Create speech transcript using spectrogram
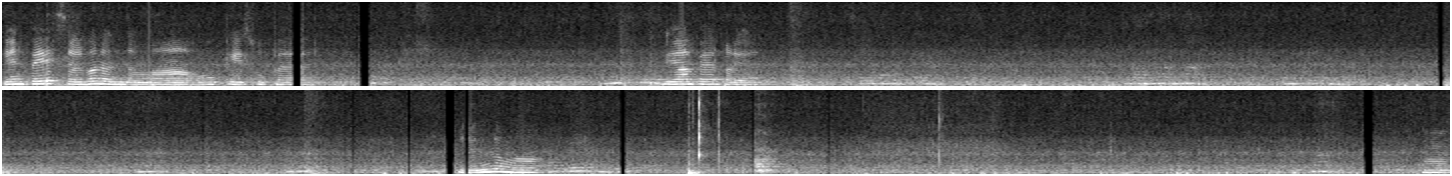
என் பெயர் செல்வநந்தம்மா. ஓகே சூப்பர் என் பெயர் கிடையாது என்னம்மா ம்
